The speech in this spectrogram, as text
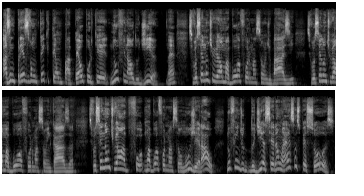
As empresas vão ter que ter um papel, porque no final do dia, né, se você não tiver uma boa formação de base, se você não tiver uma boa formação em casa, se você não tiver uma, uma boa formação no geral, no fim do, do dia serão essas pessoas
